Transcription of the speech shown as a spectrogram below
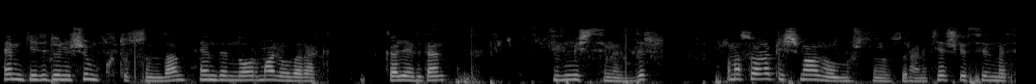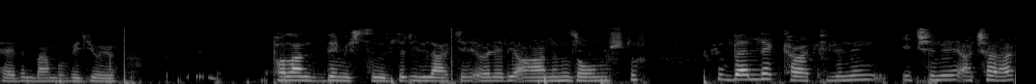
Hem geri dönüşüm kutusundan hem de normal olarak galeriden silmişsinizdir. Ama sonra pişman olmuşsunuzdur. Hani keşke silmeseydim ben bu videoyu falan demişsinizdir. İlla ki öyle bir anınız olmuştur. Bu bellek katilinin içini açarak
